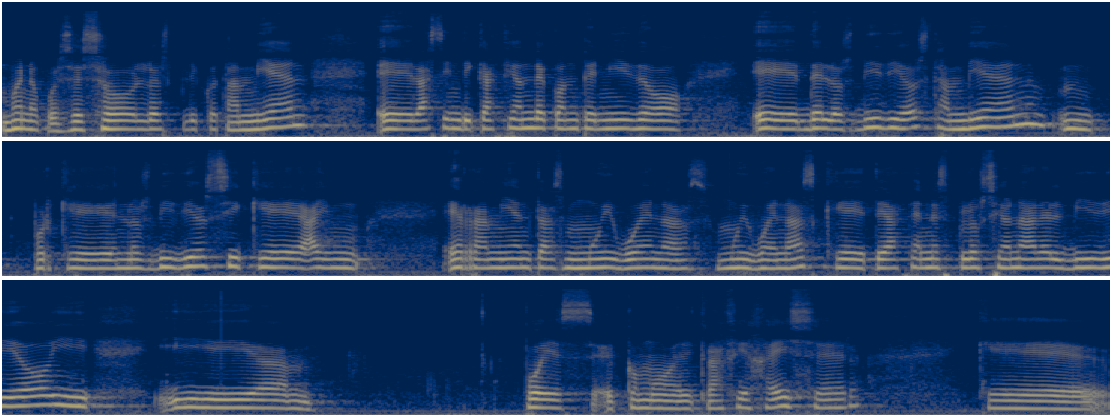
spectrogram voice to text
bueno, pues eso lo explico también. Eh, la sindicación de contenido eh, de los vídeos también, mm, porque en los vídeos sí que hay herramientas muy buenas, muy buenas que te hacen explosionar el vídeo y, um, pues eh, como el Traffic Heiser, que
